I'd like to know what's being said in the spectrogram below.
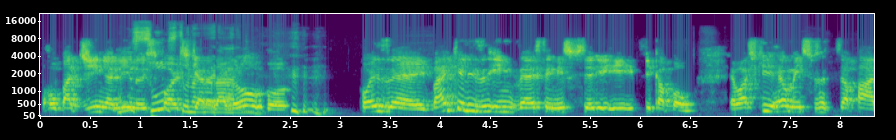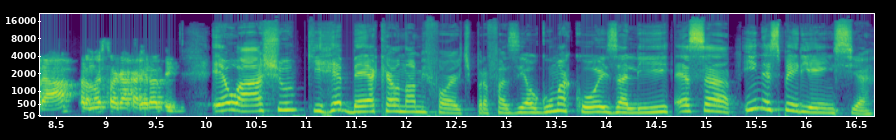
roubadinha ali um no susto, esporte que era verdade. da Globo. Pois é, vai que eles investem nisso e fica bom. Eu acho que realmente você precisa parar para não estragar a carreira dele. Eu acho que Rebeca é o nome forte para fazer alguma coisa ali. Essa inexperiência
